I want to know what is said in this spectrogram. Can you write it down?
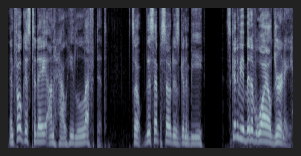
and focus today on how he left it. So this episode is going to be it's going to be a bit of a wild journey.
